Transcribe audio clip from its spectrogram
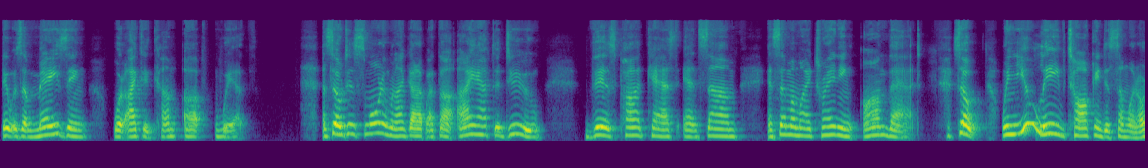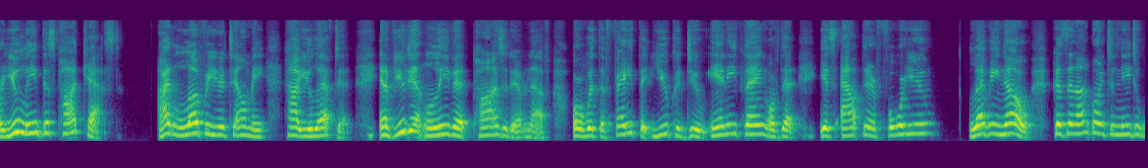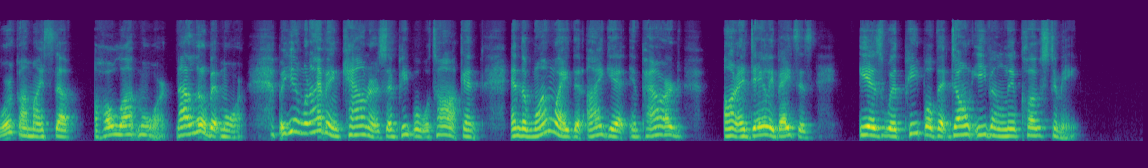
it was amazing what I could come up with. And so this morning when I got up, I thought I have to do this podcast and some and some of my training on that. So when you leave talking to someone or you leave this podcast, I'd love for you to tell me how you left it. And if you didn't leave it positive enough or with the faith that you could do anything or that it's out there for you, let me know because then I'm going to need to work on my stuff a whole lot more, not a little bit more. But you know, when I have encounters and people will talk, and and the one way that I get empowered on a daily basis is with people that don't even live close to me.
